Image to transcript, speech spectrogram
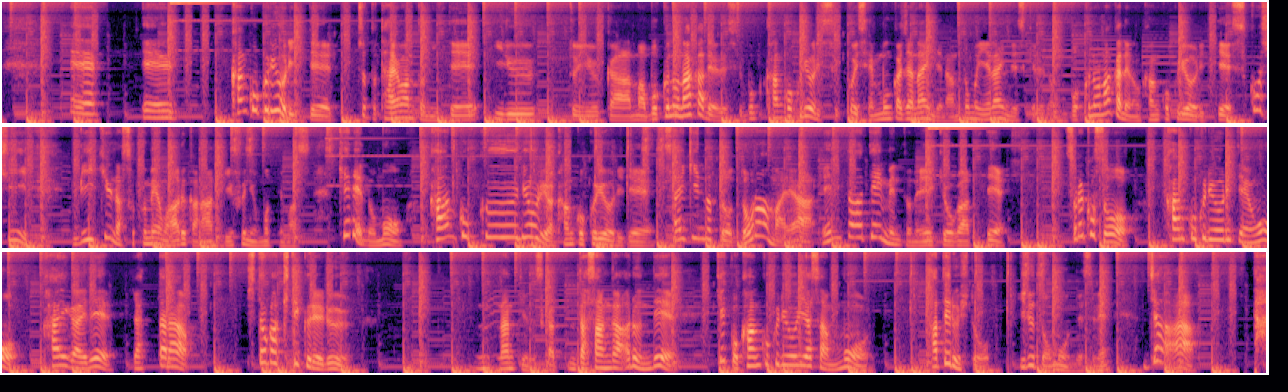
で、えー韓国料理ってちょっと台湾と似ているというか、まあ、僕の中でです僕韓国料理すっごい専門家じゃないんで何とも言えないんですけれども僕の中での韓国料理って少し B 級な側面はあるかなっていうふうに思ってます。けれども韓国料理は韓国料理で最近だとドラマやエンターテインメントの影響があってそれこそ韓国料理店を海外でやったら人が来てくれる何て言うんですか打算があるんで結構韓国料理屋さんも立てる人いると思うんですね。じゃあ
